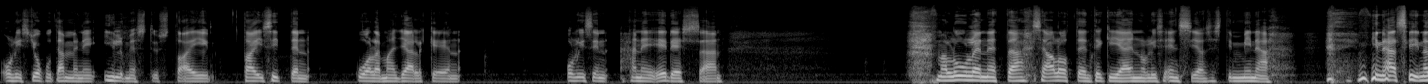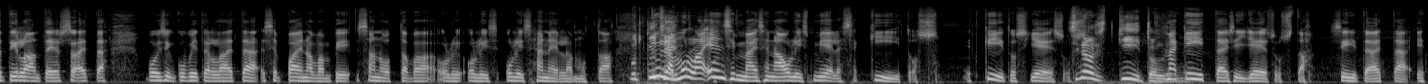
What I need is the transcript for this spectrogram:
olisi joku tämmöinen ilmestys tai, tai sitten kuoleman jälkeen olisin hänen edessään – Mä luulen, että se aloitteen tekijä en olisi ensisijaisesti minä, minä siinä tilanteessa, että voisin kuvitella, että se painavampi sanottava oli, olisi, olisi hänellä, mutta Mut kyllä, kyllä mulla ensimmäisenä olisi mielessä kiitos. Et kiitos Jeesus. Sinä olisit kiitollinen. Mä kiittäisin Jeesusta siitä, että et,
